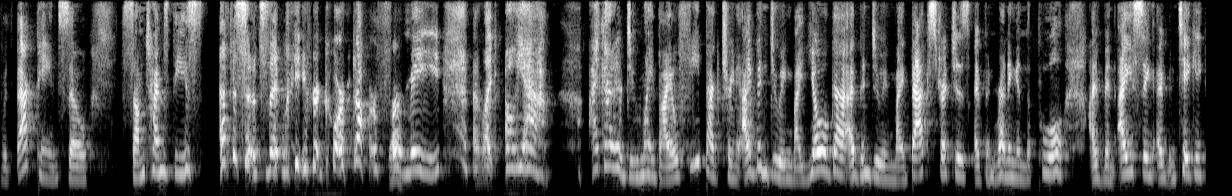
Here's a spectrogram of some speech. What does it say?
with back pain so sometimes these episodes that we record are for yeah. me i'm like oh yeah I got to do my biofeedback training. I've been doing my yoga. I've been doing my back stretches. I've been running in the pool. I've been icing. I've been taking.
